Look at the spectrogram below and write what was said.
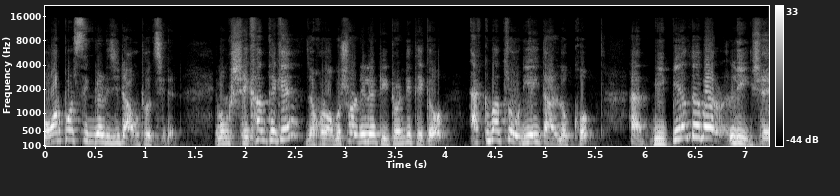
পরপর সিঙ্গেল ডিজিট আউট হচ্ছিলেন এবং সেখান থেকে যখন অবসর নিলেন টি টোয়েন্টি থেকেও, একমাত্র ওডিআই তার লক্ষ্য। হ্যাঁ বিপিএল তো এবার লিগ সে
